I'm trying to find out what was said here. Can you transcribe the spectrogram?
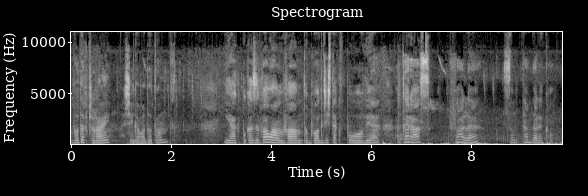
Woda wczoraj sięgała dotąd. Jak pokazywałam Wam, to była gdzieś tak w połowie, a teraz fale są tam daleko.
